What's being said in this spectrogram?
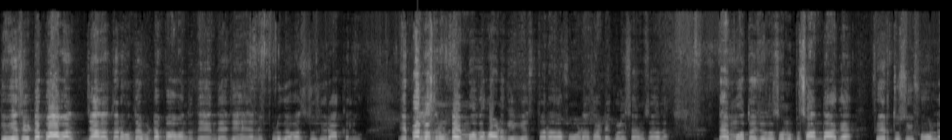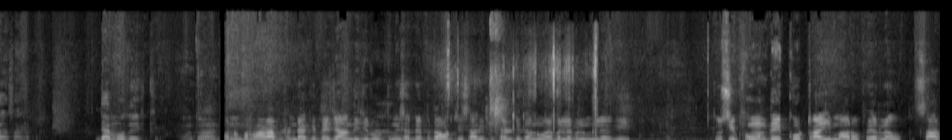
ਕਿ ਵੀ ਅਸੀਂ ਡੱਬਾ ਬੰਦ ਜ਼ਿਆਦਾਤਰ ਹੁੰਦਾ ਵੀ ਡੱਬਾ ਬੰਦ ਦੇ ਦਿੰਦੇ ਜਿਹੇ ਜਿਹਾ ਨਿਕਲੂਗਾ ਬਸ ਤੁਸੀਂ ਰੱਖ ਲਓ। ਇਹ ਪਹਿਲਾਂ ਤੁਹਾਨੂੰ ਡੈਮੋ ਦਿਖਾਉਣਗੇ ਵੀ ਇਸ ਤਰ੍ਹਾਂ ਦਾ ਫੋਨ ਆ ਸਾਡੇ ਕੋਲ ਸੈਮਸੰਗ ਦਾ। ਡੈਮੋ ਤੋਂ ਜਦੋਂ ਤੁਹਾਨੂੰ ਪਸੰਦ ਆ ਗਿਆ, ਫਿਰ ਤੁਸੀਂ ਫੋਨ ਲੈ ਸਕਦੇ ਹੋ। ਡੈਮੋ ਦੇਖ ਕੇ। ਤੁਹਾਨੂੰ ਬਰਨਾਲਾ ਬਠਿੰਡਾ ਕਿਤੇ ਜਾਣ ਦੀ ਜ਼ਰੂਰਤ ਨਹੀਂ, ਸਾਡੇ ਭਦੌੜ 'ਚ ਸਾਰੀ ਫੈਸਿਲਿਟੀ ਤੁਹਾਨੂੰ ਅਵੇਲੇਬਲ ਮਿਲੇਗੀ। ਤੁਸੀਂ ਫੋਨ ਦੇਖੋ ਟਰਾਈ ਮਾਰੋ, ਫਿਰ ਲਓ। ਸਰ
